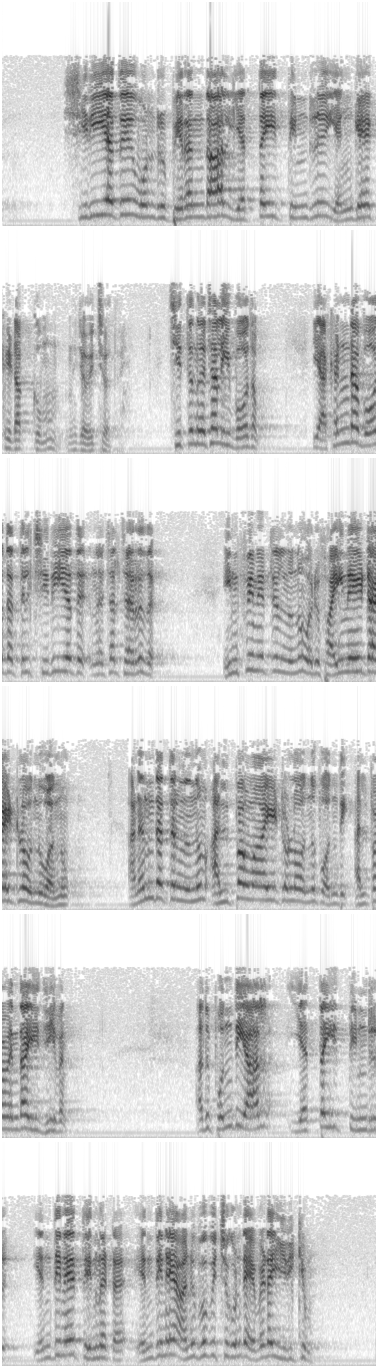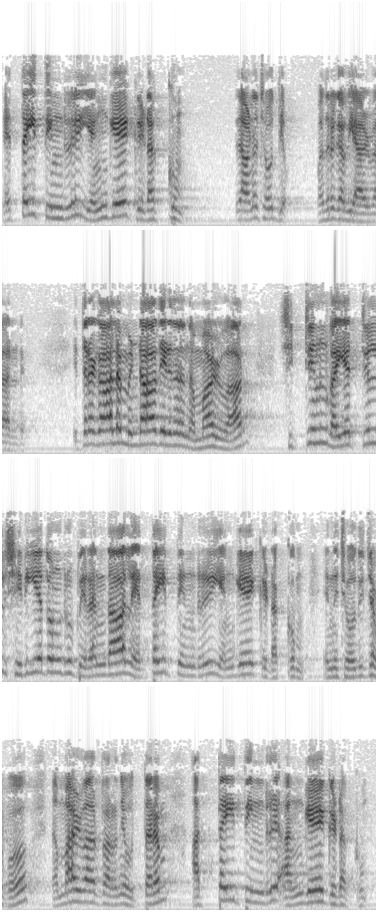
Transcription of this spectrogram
சிறியது ஒன்று பிறந்தால் எத்தை എങ്കേ കിടക്കും എന്ന് ചോദിച്ചു അത് ചിത്ത് എന്ന് വെച്ചാൽ ഈ ബോധം. ഈ അഖണ്ഡ ബോധത്തിൽ ചിരിയത് എന്ന് വെച്ചാൽ ചെറുത്. ഇൻഫിനിറ്റിൽ നിന്നും ഒരു ഫൈനൈറ്റ് ആയിട്ടുള്ള ഒന്ന് വന്നു. അനന്തത്തിൽ നിന്നും അല്പമായിട്ടുള്ള ഒന്ന് പൊന്തി. അല്പം എന്താ ഈ ജീവൻ? അത് പൊന്തിയാൽ എത്തൈ തിന്റ്. എന്തിനെ തിന്നിട്ട് എന്തിനെ അനുഭവിച്ചുകൊണ്ട് എവിടെ ഇരിക്കും? എത്തൈ തിന്റ് എങ്കേ കിടക്കും. ഇതാണ് ചോദ്യം മധുരകവി ആഴ്വാറിന്റെ ഇത്രകാലം മിണ്ടാതിരുന്ന നമ്മാഴ്വാർ ചിറ്റിൻ വയറ്റിൽ ശരിയതൊണ്ടു പിറന്താൽ എത്തൈ തിണ്ട് എങ്കേ കിടക്കും എന്ന് ചോദിച്ചപ്പോ നമ്മാഴ്വാർ പറഞ്ഞ ഉത്തരം അത്തൈ തിണ്ട് അങ്ങേ കിടക്കും.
